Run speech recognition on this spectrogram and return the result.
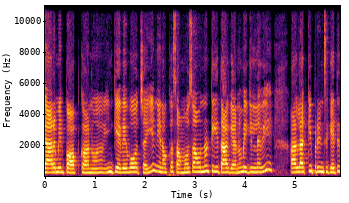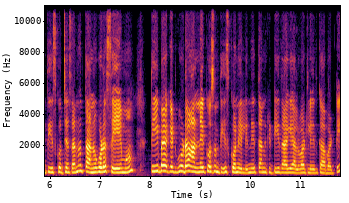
క్యారమిల్ పాప్కార్న్ ఇంకేవేవో వచ్చాయి. నేను ఒక సమోసా ఉన్న టీ తాగాను. మిగిలినవి లక్కీ ప్రిన్స్కి అయితే తీసుకొచ్చేసాను. తను కూడా సేమ్. టీ ప్యాకెట్ కూడా అన్నయ్య కోసం తీసుకొని వెళ్ళింది. తనకి టీ తాగే అలవాటు లేదు కాబట్టి.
